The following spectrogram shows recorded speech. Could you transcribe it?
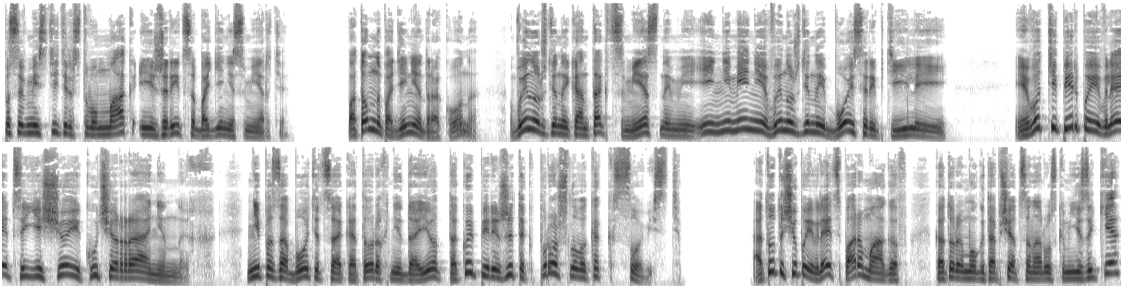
по совместительству маг и жрица богини смерти, потом нападение дракона, вынужденный контакт с местными и не менее вынужденный бой с рептилией, и вот теперь появляется еще и куча раненых, не позаботиться о которых не дает такой пережиток прошлого, как совесть. А тут еще появляется пара магов, которые могут общаться на русском языке,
